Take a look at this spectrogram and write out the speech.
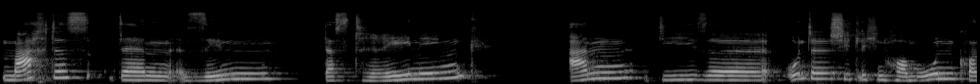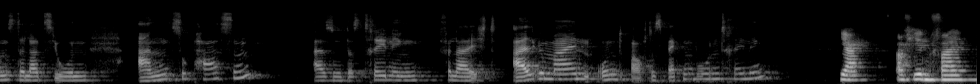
macht es denn Sinn, das Training an diese unterschiedlichen Hormonkonstellationen anzupassen? Also das Training vielleicht allgemein und auch das Beckenbodentraining? Ja, auf jeden Fall.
